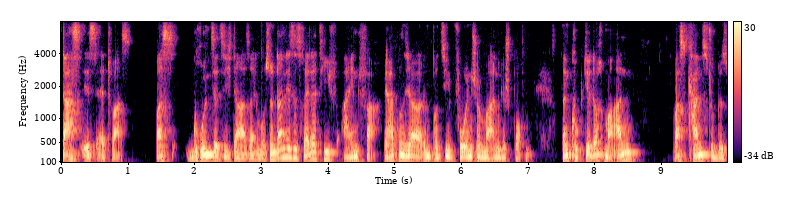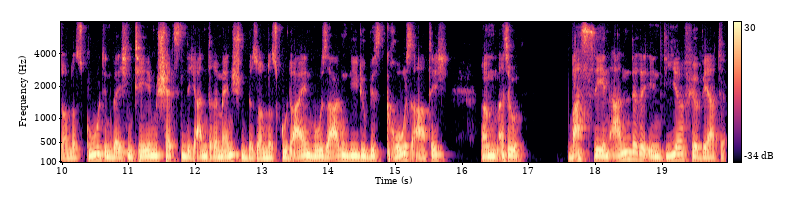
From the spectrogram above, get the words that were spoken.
Das ist etwas, was grundsätzlich da sein muss. Und dann ist es relativ einfach. Wir hatten es ja im Prinzip vorhin schon mal angesprochen. Dann guck dir doch mal an, was kannst du besonders gut, in welchen Themen schätzen dich andere Menschen besonders gut ein, wo sagen die, du bist großartig. Ähm, also was sehen andere in dir für Werte?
